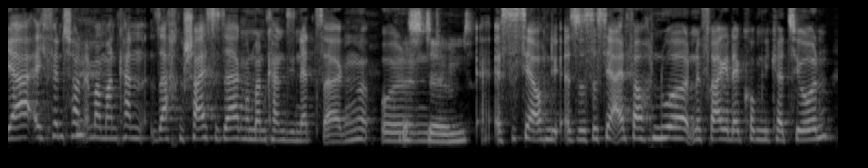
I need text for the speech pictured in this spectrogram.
Ja, ich finde schon immer, man kann Sachen scheiße sagen und man kann sie nett sagen. Und das stimmt. Es ist ja auch, also es ist ja einfach nur eine Frage der Kommunikation.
